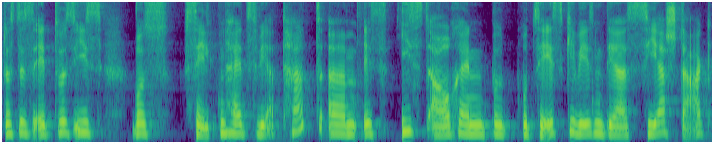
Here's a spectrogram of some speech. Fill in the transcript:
dass das etwas ist, was Seltenheitswert hat. Ähm, es ist auch ein Prozess gewesen, der sehr stark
